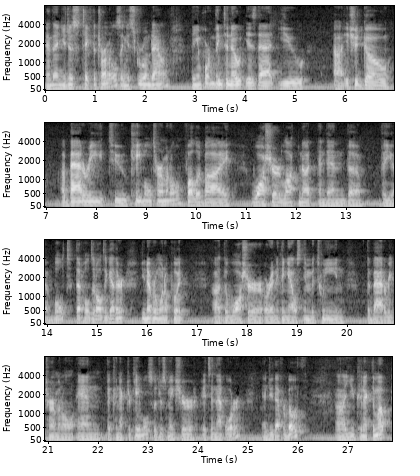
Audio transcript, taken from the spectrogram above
And then you just take the terminals and you screw them down. The important thing to note is that you uh, it should go a battery to cable terminal followed by washer, lock nut, and then the, the uh, bolt that holds it all together. You never want to put uh, the washer or anything else in between the battery terminal and the connector cable, so just make sure it's in that order and do that for both. Uh, you connect them up,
